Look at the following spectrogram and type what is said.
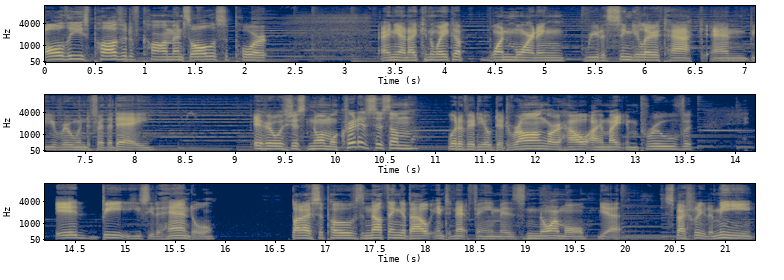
All these positive comments, all the support, and yet I can wake up one morning, read a singular attack, and be ruined for the day. If it was just normal criticism, what a video did wrong or how I might improve, it'd be easy to handle. But I suppose nothing about internet fame is normal yet, especially to me,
